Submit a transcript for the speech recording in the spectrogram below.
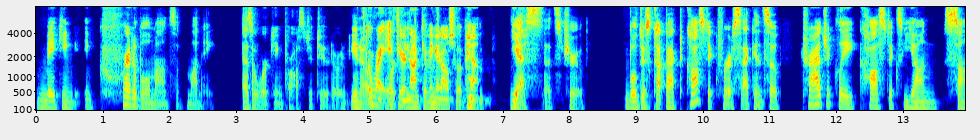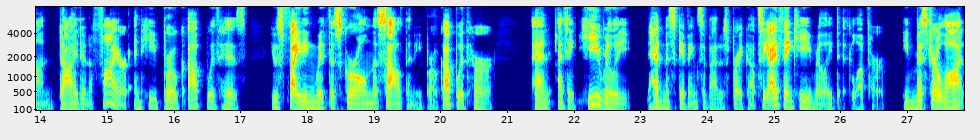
making incredible amounts of money as a working prostitute or you know right. If you're not giving it all to a pimp. Yes, that's true. We'll just cut back to Costict for a second. So tragically Costict's young son died in a fire and he broke up with his he was fighting with this girl in the south and he broke up with her and I think he really had misgivings about his breakup. See, I think he really did love her. He missed her a lot,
